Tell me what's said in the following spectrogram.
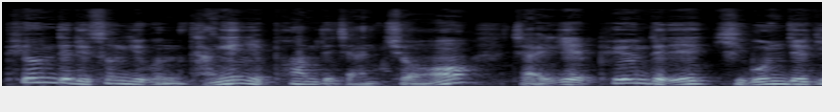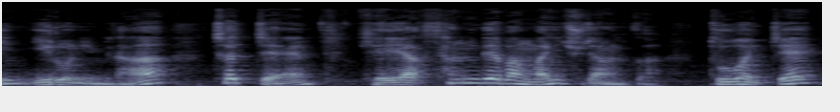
표현대리 성립은 당연히 포함되지 않죠. 자, 이게 표현대리의 기본적인 이론입니다. 첫째, 계약 상대방만이 주장할 것. 두 번째,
